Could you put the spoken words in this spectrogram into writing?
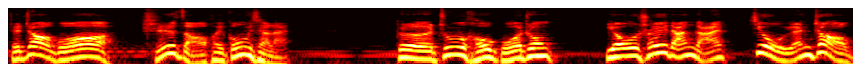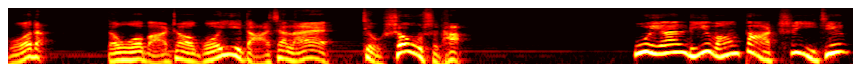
这赵国迟早会攻下来，各诸侯国中有谁胆敢救援赵国的，等我把赵国一打下来，就收拾他。”魏安离王大吃一惊，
